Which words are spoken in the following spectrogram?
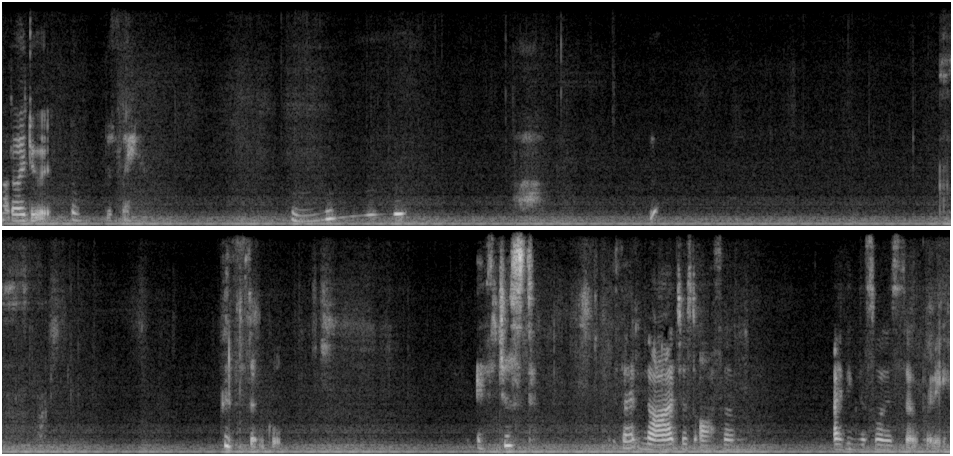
How do I do it? Oh, this way. It's so cool. It's just, is that not just awesome? I think this one is so pretty.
